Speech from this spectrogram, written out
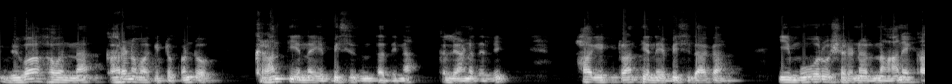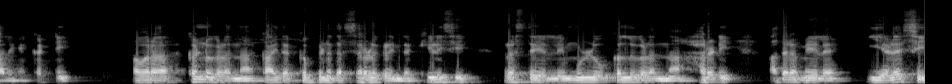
ವಿವಾಹವನ್ನ ಕಾರಣವಾಗಿಟ್ಟುಕೊಂಡು ಕ್ರಾಂತಿಯನ್ನ ಎಬ್ಬಿಸಿದಂತ ದಿನ ಕಲ್ಯಾಣದಲ್ಲಿ. ಹಾಗೆ ಕ್ರಾಂತಿಯನ್ನ ಎಬ್ಬಿಸಿದಾಗ ಈ ಮೂವರು ಶರಣರನ್ನ ಆನೆ ಕಾಲಿಗೆ ಕಟ್ಟಿ ಅವರ ಕಣ್ಣುಗಳನ್ನ ಕಾಯ್ದ ಕಬ್ಬಿಣದ ಸರಳುಗಳಿಂದ ಕೀಳಿಸಿ ರಸ್ತೆಯಲ್ಲಿ ಮುಳ್ಳು ಕಲ್ಲುಗಳನ್ನ ಹರಡಿ ಅದರ ಮೇಲೆ ಎಳೆಸಿ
